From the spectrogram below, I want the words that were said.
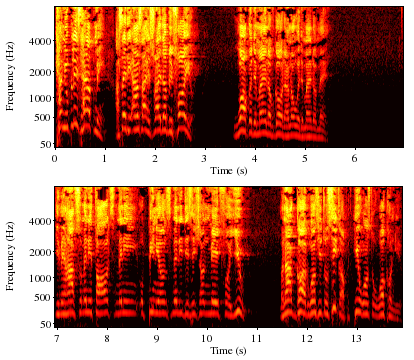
Can you please help me? I said, the answer is right there before you. Walk with the mind of God and not with the mind of man. You may have so many thoughts, many opinions, many decisions made for you. But now God wants you to sit up. He wants to work on you.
